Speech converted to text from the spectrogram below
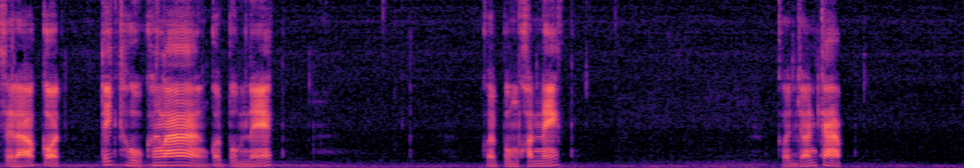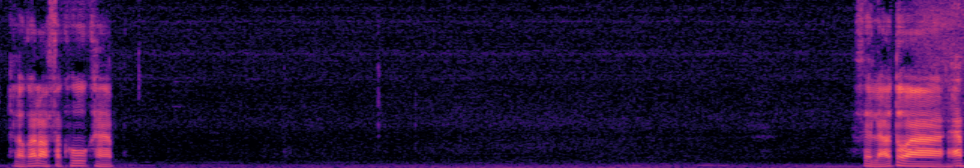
เสร็จแล้วกดติ๊กถูกข้างล่าง กดปุ่ม Next กดปุ่ม Connect กดย้อนกลับ เราก็รอสักครู่ครับ เสร็จแล้วตัวแอป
